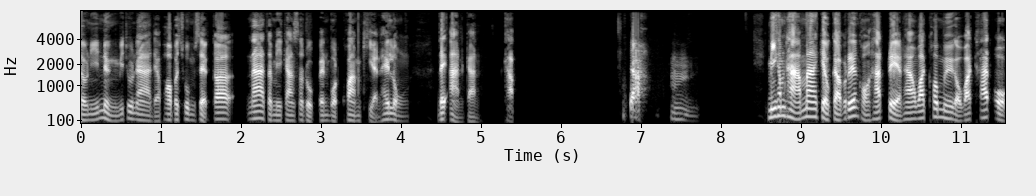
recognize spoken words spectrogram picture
ร็วๆนี้หนึ่งมิถุนาเดี๋ยวพอประชุมเสร็จก็น่าจะมีการสรุปเป็นบทความเขียนให้ลงได้อ่านกันครับจ้ะอืม มีคำถามมาเกี่ยวกับเรื่องของ heart rate ฮะวัดข้อมือกับวัดคาดอก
